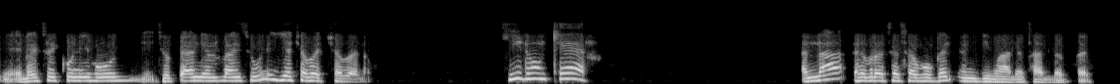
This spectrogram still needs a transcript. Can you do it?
የኤሌክትሪኩን ይሁን የ Ethiopian Airlines ይሁን እየቸበቸበ ነው። he don't care እና ህብረተሰቡ ግን እንዲህ ማለት አለበት፣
